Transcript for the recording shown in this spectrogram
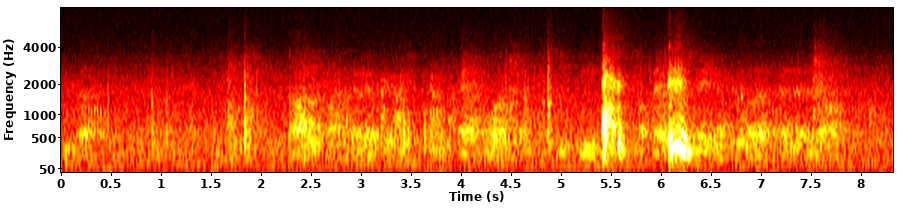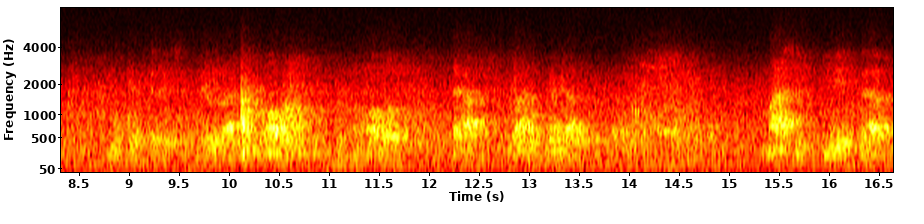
hitett szállítmány kell értékesíteni. Ekkor itt mind a fejleszténynek oda lesz ezekre a intézkedésekre irányuló, ahol, ahol tehát zárjuk megállították. Másik kivétel,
